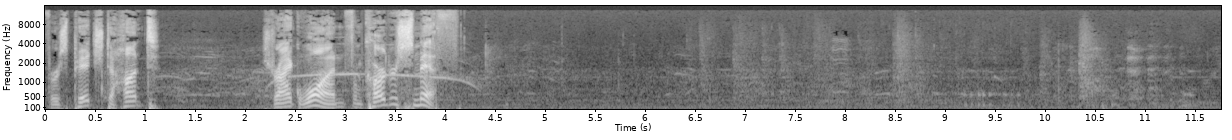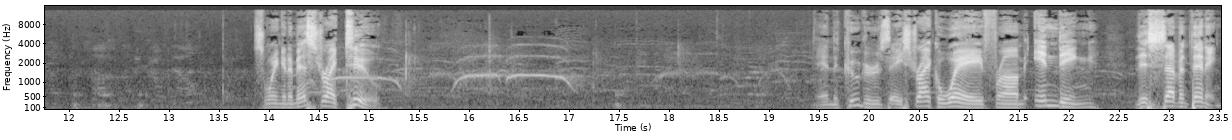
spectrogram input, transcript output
First pitch to Hunt. Strike one from Carter Smith. Swing and a miss, strike two. And the Cougars a strike away from ending this seventh inning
